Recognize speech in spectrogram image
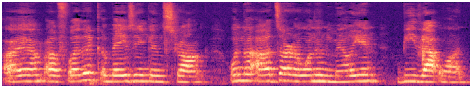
I am athletic, amazing, and strong. When the odds are one in a million, be that one.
